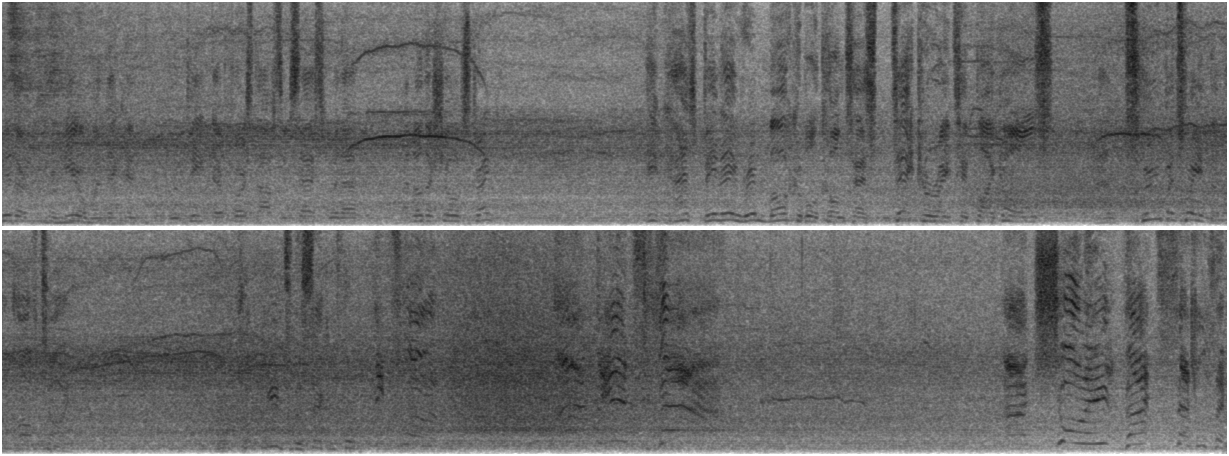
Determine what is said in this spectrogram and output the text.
dither from here when they can repeat their first half success with a, another show of strength? It has been a remarkable contest, decorated by goals, and two between them at half-time. Probably into the second full. Settles it.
